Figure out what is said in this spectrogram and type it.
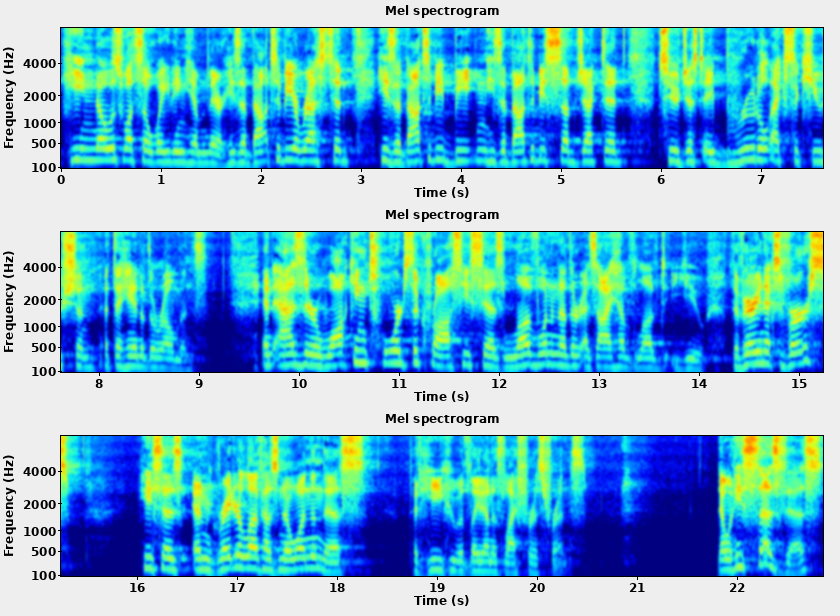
He knows what's awaiting him there. He's about to be arrested, he's about to be beaten, he's about to be subjected to just a brutal execution at the hand of the Romans. And as they're walking towards the cross, he says, Love one another as I have loved you. The very next verse, he says, And greater love has no one than this, that he who would lay down his life for his friends. Now, when he says this,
